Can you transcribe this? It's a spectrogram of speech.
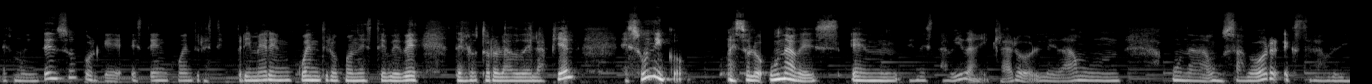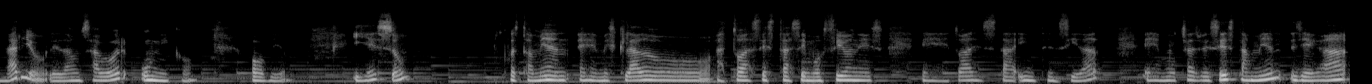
Es muy intenso porque este encuentro, este primer encuentro con este bebé del otro lado de la piel es único. Es solo una vez en, esta vida y claro, le da un, un sabor extraordinario, le da un sabor único, obvio. Y eso pues también eh, mezclado a todas estas emociones, eh, toda esta intensidad, eh, muchas veces también llega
